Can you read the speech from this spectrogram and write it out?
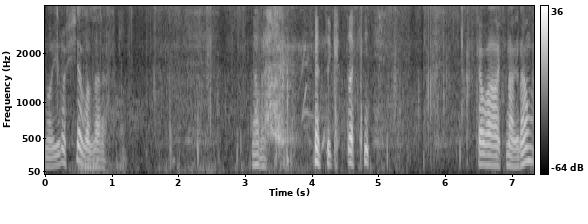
No i rozsiewa zarazki. Dobra, tylko taki kawałek nagram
